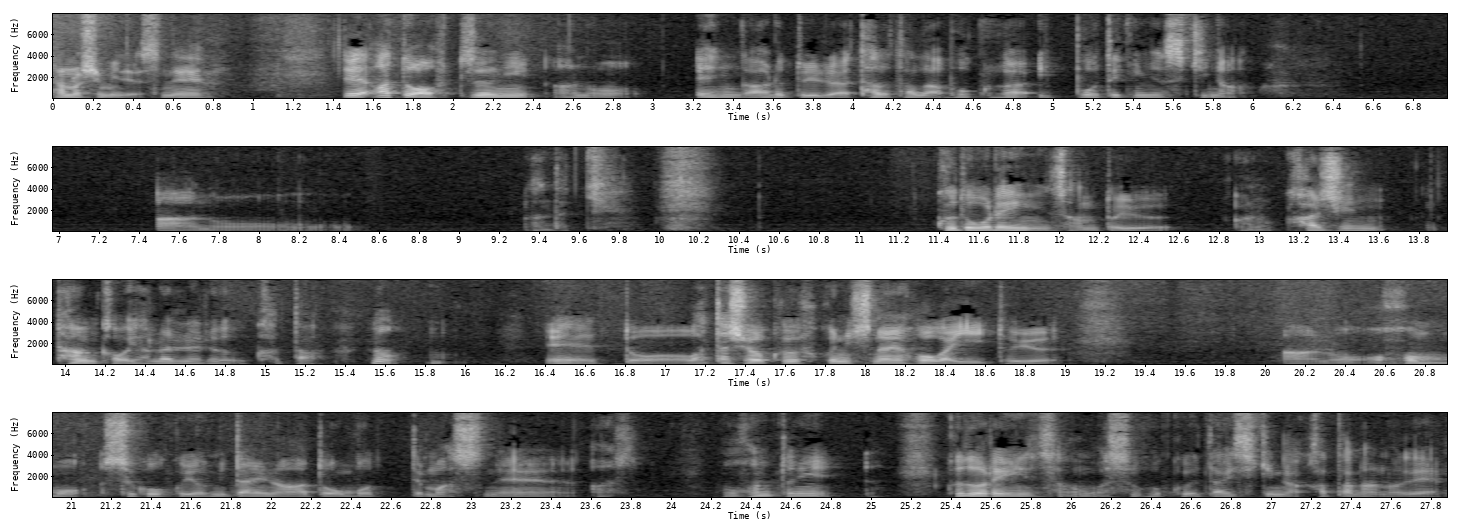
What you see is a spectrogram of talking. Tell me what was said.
楽しみですね。であとは普通にあの縁があるというよりはただただ僕が一方的に好きなあのなんだっけ。工藤レインさんというあの歌人短歌をやられる方の「えーと、私を空腹にしない方がいい」というあの本もすごく読みたいなと思ってますね。あもう本当に工藤レインさんはすごく大好きな方なので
